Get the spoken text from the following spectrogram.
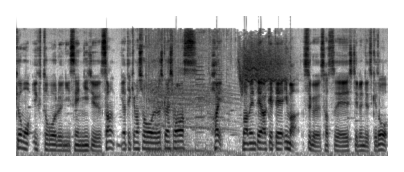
今日もイフトボール2023やっていきましょう。よろしくお願いします。はい。まあ、メンテ開けて今すぐ撮影してるんですけど、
